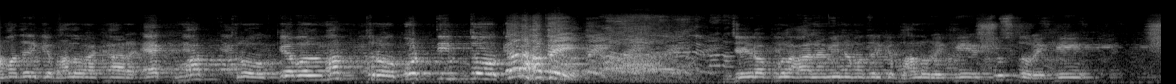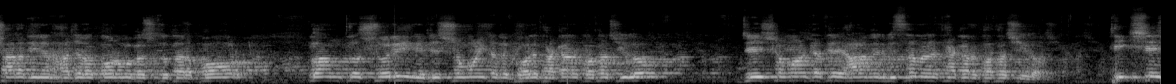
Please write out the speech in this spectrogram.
আমাদেরকে ভালো রাখার একমাত্র, কেবলমাত্র কর্তৃত্ব কার হাতে? যে রব্বুল আলমিন আমাদেরকে ভালো রেখে, সুস্থ রেখে সারাদিনের হাজারো কর্মব্যস্ততার পর ক্লান্ত শরীরে যে সময়টাতে ঘরে থাকার কথা ছিল, যে সময়টাতে আরামের বিছানায় থাকার কথা ছিল, ঠিক সেই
